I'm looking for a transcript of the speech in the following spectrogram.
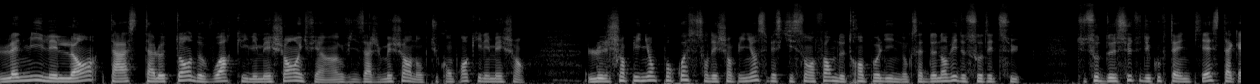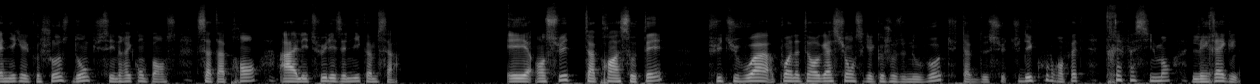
L'ennemi, il est lent, t'as as le temps de voir qu'il est méchant, il fait un visage méchant, donc tu comprends qu'il est méchant. Les champignons, pourquoi ce sont des champignons? C'est parce qu'ils sont en forme de trampoline, donc ça te donne envie de sauter dessus. Tu sautes dessus, tu découvres que t'as une pièce, t'as gagné quelque chose, donc c'est une récompense. Ça t'apprend à aller tuer les ennemis comme ça. Et ensuite, tu apprends à sauter. Puis tu vois, point d'interrogation, c'est quelque chose de nouveau. Tu tapes dessus. Tu découvres en fait très facilement les règles.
